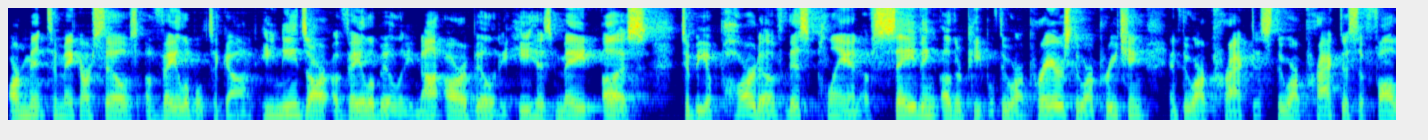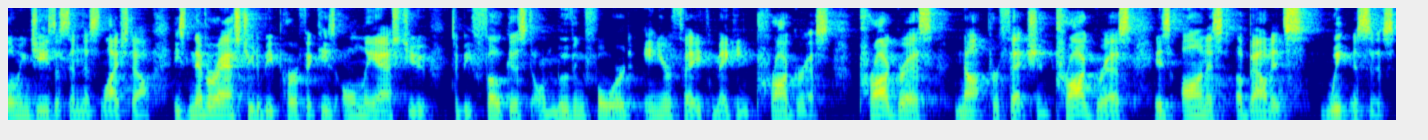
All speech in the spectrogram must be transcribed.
are meant to make ourselves available to God. He needs our availability, not our ability. He has made us to be a part of this plan of saving other people through our prayers, through our preaching, and through our practice, through our practice of following Jesus in this lifestyle. He's never asked you to be perfect, He's only asked you to be focused on moving forward in your faith, making progress. Progress, not perfection. Progress is honest about its weaknesses.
